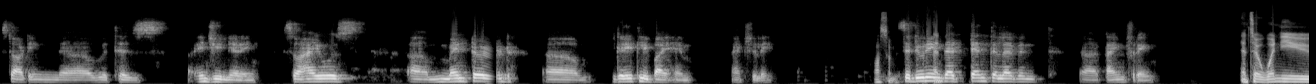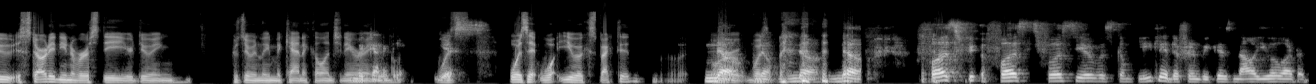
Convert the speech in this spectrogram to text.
starting uh, with his engineering. So I was uh, mentored um, greatly by him, actually. Awesome. So during and, that 10th, 11th uh, time frame. And so when you started university, you're doing presumably mechanical engineering. Mechanical. Was, yes was it what you expected? No, no, no, no. first first first year was completely different because now you got a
